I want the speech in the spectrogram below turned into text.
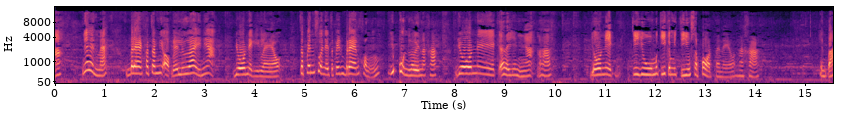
อะเนี่ยเห็นไหมแบรนด์เขาจะมีออกเรื่อยๆเนี่ยโยเนกอีกแล้ว จะเป็นส่วนใหญ่จะเป็นแบรนด์ของญี่ปุ่นเลยนะคะโยเนกอะไรอย่างเงี้ยนะคะโยเนก GU เมื่อกี้ก็มี GU Sport ไปแล้วนะคะ เห็นปะ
